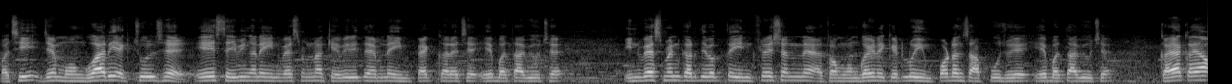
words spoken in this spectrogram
પછી જે મોંઘવારી એકચ્યુઅલ છે, એ સેવિંગ અને ઇન્વેસ્ટમેન્ટમાં કેવી રીતે એમને ઇમ્પેક્ટ કરે છે એ બતાવ્યું છે. ઇન્વેસ્ટમેન્ટ કરતી વખતે ઇન્ફ્લેશનને અથવા મોંઘવારીને કેટલું ઇમ્પોર્ટન્સ આપવું જોઈએ એ બતાવ્યું છે. કયા કયા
